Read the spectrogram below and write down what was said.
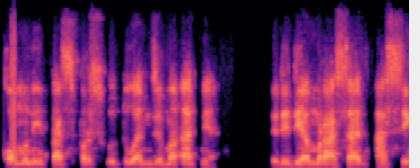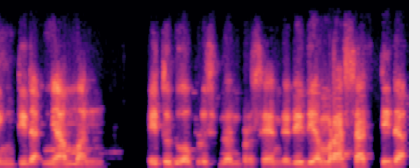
komunitas persekutuan jemaatnya. Jadi dia merasa asing, tidak nyaman itu 29 persen. Jadi dia merasa tidak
